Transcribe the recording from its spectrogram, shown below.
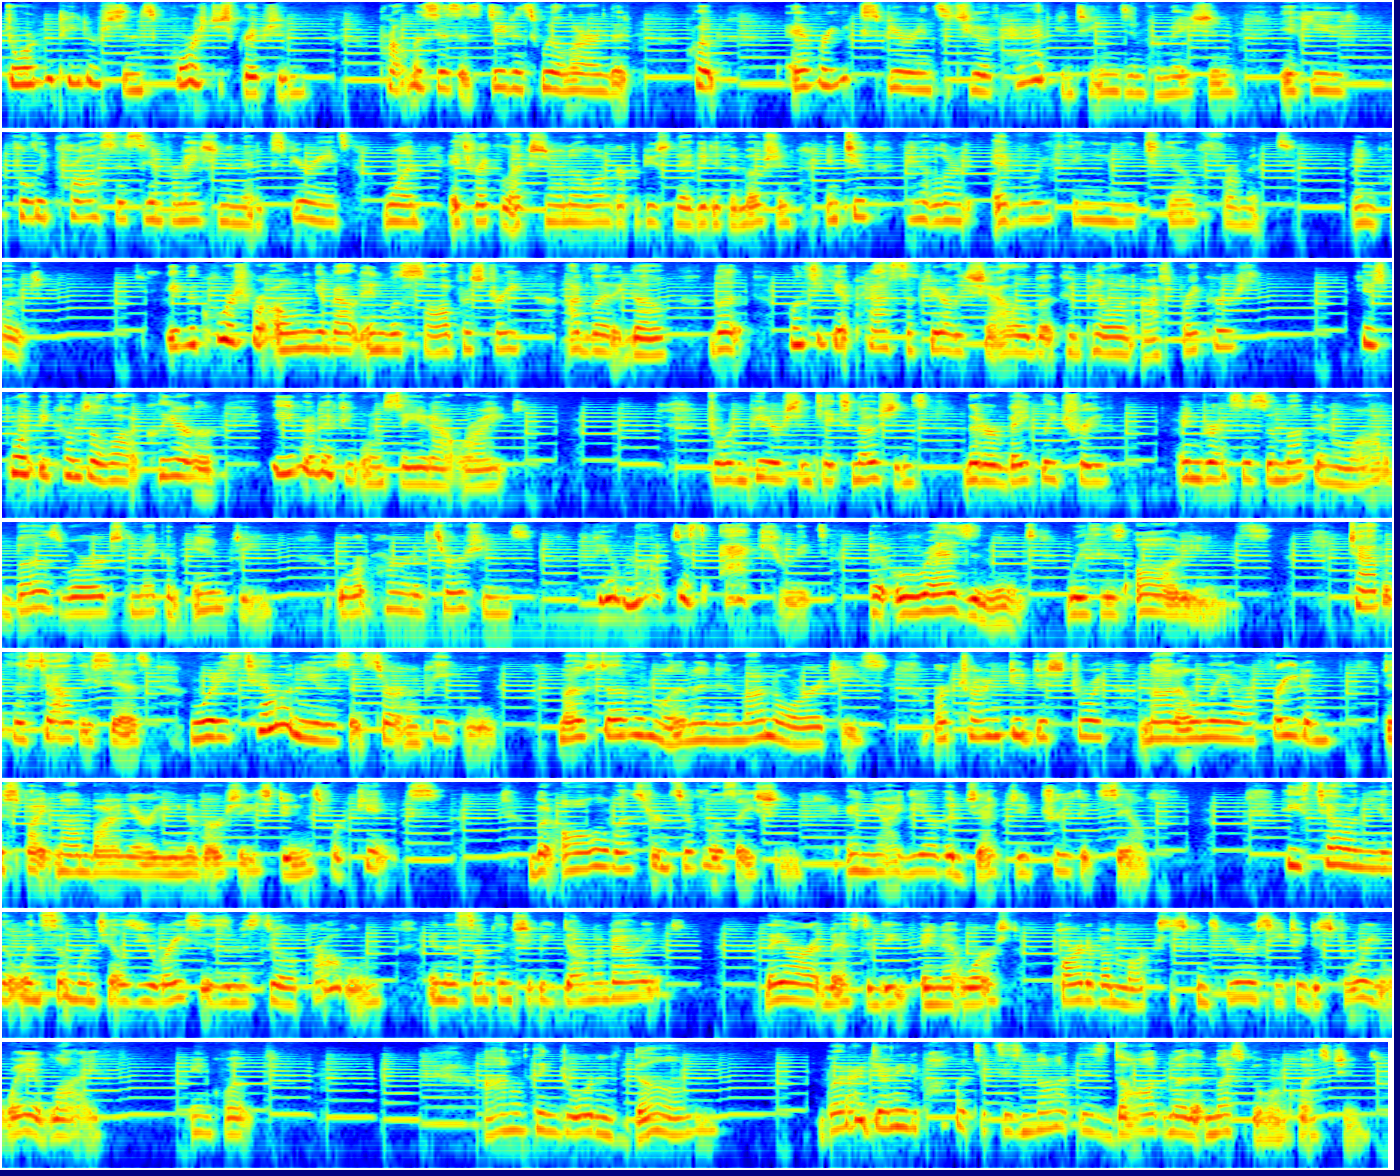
Jordan Peterson's course description promises that students will learn that, quote, every experience that you have had contains information. If you've fully process the information in that experience, one, its recollection will no longer produce negative emotion, and two, you have learned everything you need to know from it. End quote. If the course were only about endless sophistry, I'd let it go, but once you get past the fairly shallow but compelling icebreakers, his point becomes a lot clearer, even if you won't say it outright. Jordan Peterson takes notions that are vaguely true and dresses them up in a lot of buzzwords to make them empty or abhorrent assertions feel not just accurate but resonant with his audience. Tabatha Southey says what he's telling you is that certain people, most of them women and minorities, are trying to destroy not only our freedom, despite non binary university students for kicks, but all of Western civilization and the idea of objective truth itself. He's telling you that when someone tells you racism is still a problem and that something should be done about it, they are at best a deep and at worst part of a Marxist conspiracy to destroy your way of life. End quote. I don't think Jordan's dumb, but identity politics is not this dogma that must go unquestioned.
